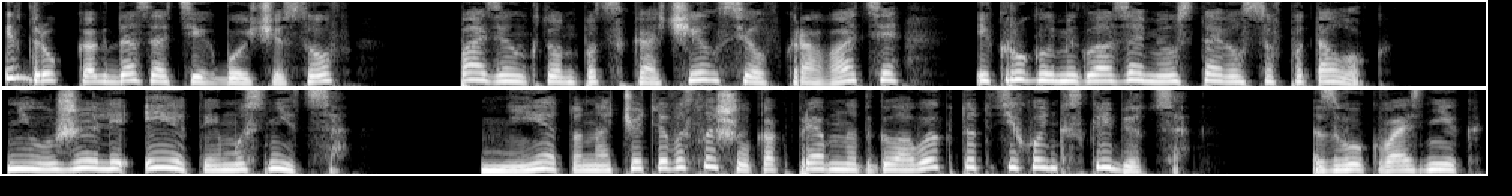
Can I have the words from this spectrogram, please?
И вдруг, когда затих бой часов, Паддингтон подскочил, сел в кровати и круглыми глазами уставился в потолок. Неужели и это ему снится? Нет, он отчетливо слышал, как прямо над головой кто-то тихонько скребется. Звук возник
